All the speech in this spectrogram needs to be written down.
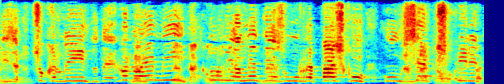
dizes, seu Carlino, agora não é a mim, tu realmente és um rapaz com um Não, certo espírito.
